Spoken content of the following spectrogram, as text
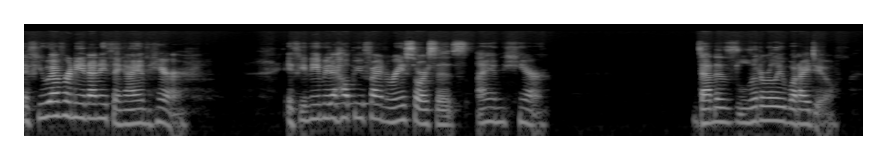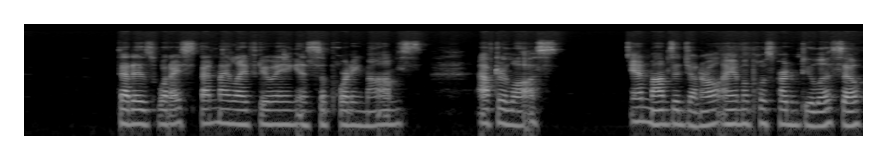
If you ever need anything, I am here. If you need me to help you find resources, I am here. That is literally what I do. That is what I spend my life doing is supporting moms after loss and moms in general. I am a postpartum doula, so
